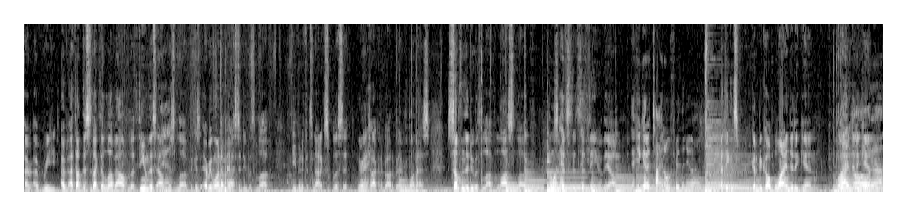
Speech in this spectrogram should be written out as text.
I, I re. I, I thought this is like the love album. The theme of this album Yeah. is love because every one of them has to do with love, even if it's not explicit. We're talking about it, but everyone has something to do with love, lost love. What- So that's, that's the theme of the album. Have you got a title for the new album? I think it's going to be called "Blinded Again." Blinded Oh, Again, yeah.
